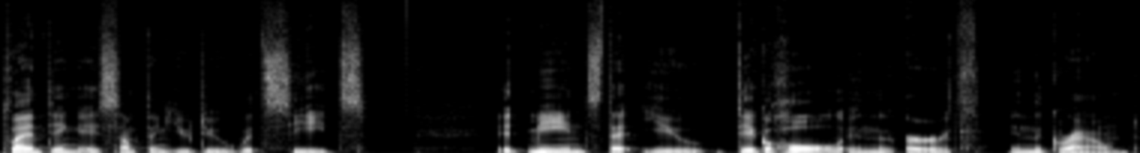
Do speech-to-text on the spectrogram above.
Planting is something you do with seeds. It means that you dig a hole in the earth, in the ground,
